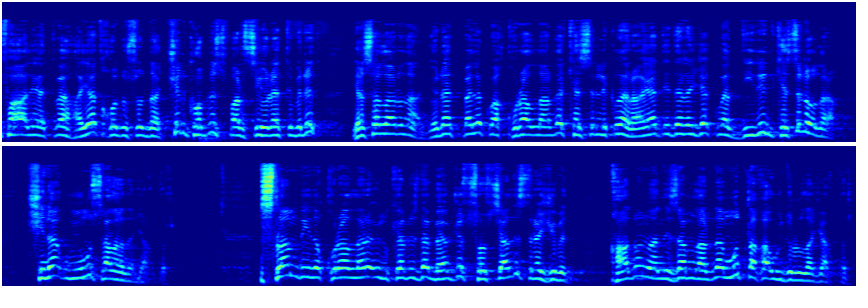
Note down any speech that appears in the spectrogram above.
faaliyet ve hayat konusunda Çin Komünist Partisi yönetiminin yasalarına, yönetmelik ve kurallarına kesinlikle riayet edilecek ve dinin kesin olarak Çin'e uyumu sağlanacaktır. İslam dini kuralları ülkemizde mevcut sosyalist rejimin kanun ve nizamlarına mutlaka uydurulacaktır.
